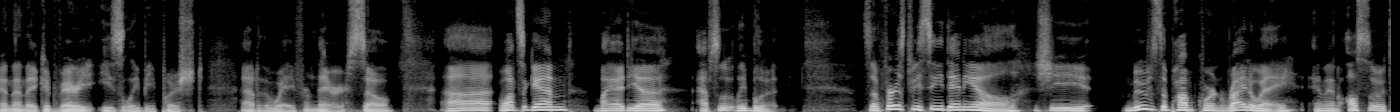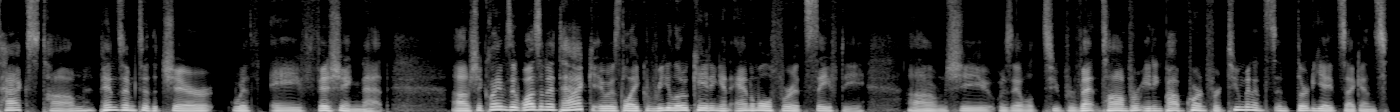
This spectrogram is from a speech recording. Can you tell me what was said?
and then they could very easily be pushed out of the way from there. So, uh, once again, my idea absolutely blew it. So first we see Danielle. She moves the popcorn right away and then also attacks Tom, pins him to the chair with a fishing net. Uh, she claims it was an attack. It was like relocating an animal for its safety. Um, she was able to prevent Tom from eating popcorn for two minutes and 38 seconds,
